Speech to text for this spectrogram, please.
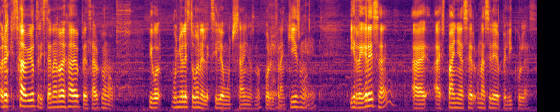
ahora que estaba viendo Tristana, no dejaba de pensar como... Digo, Buñuel estuvo en el exilio muchos años, ¿no? Por el franquismo. Y regresa a, a España a hacer una serie de películas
